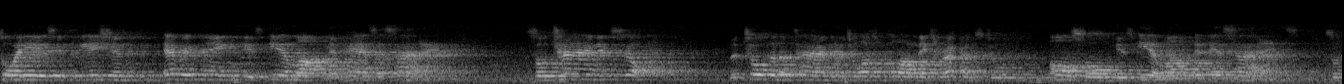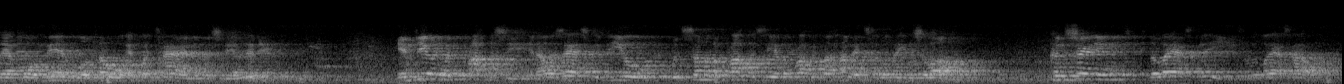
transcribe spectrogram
So it is in creation, everything is earmarked and has a sign. So time itself the token of time in which Allah makes reference to also is earmarked and has signs. So therefore men will know at what time in which they are living. In dealing with prophecy, and I was asked to deal with some of the prophecy of the Prophet Muhammad sallam, concerning the last days, or the last hour.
